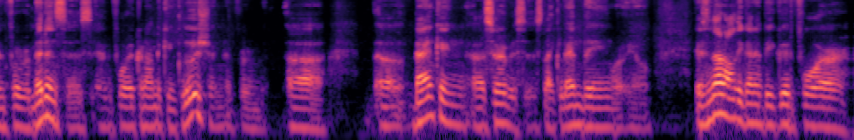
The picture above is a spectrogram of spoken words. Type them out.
and for remittances and for economic inclusion and for uh, uh, banking uh, services like lending or you know, it's not only gonna be good for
